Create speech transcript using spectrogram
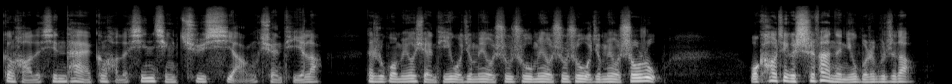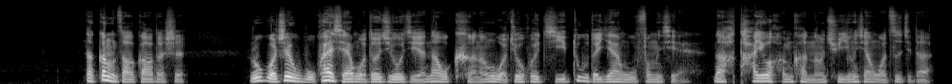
更好的心态、更好的心情去想选题了。那如果没有选题，我就没有输出，没有输出，我就没有收入。我靠这个吃饭的，你又不是不知道。那更糟糕的是。如果这五块钱我都纠结，那我可能我就会极度的厌恶风险，那他又很可能去影响我自己的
